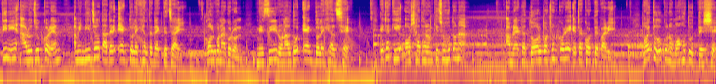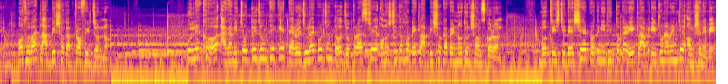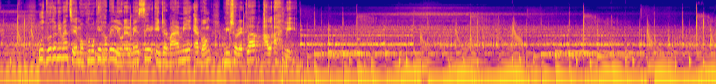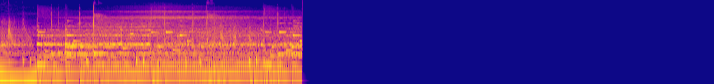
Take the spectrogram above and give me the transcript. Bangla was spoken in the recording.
তিনি আরও যোগ করেন, আমি নিজেও তাদের এক দলে খেলতে দেখতে চাই। কল্পনা করুন, মেসি, রোনালদো এক দলে খেলছে। এটা কি অসাধারণ কিছু হতো না? আমরা একটা দল গঠন করে এটা করতে পারি। হয়তো কোনো মহৎ উদ্দেশ্যে, অথবা ক্লাব বিশ্বকাপ ট্রফির জন্য। উল্লেখ্য, আগামী চোদ্দই জুন থেকে তেরোই জুলাই পর্যন্ত যুক্তরাষ্ট্রে অনুষ্ঠিত হবে ক্লাব বিশ্বকাপের নতুন সংস্করণ। বত্রিশটি দেশের প্রতিনিধিত্বকারী ক্লাব এই টুর্নামেন্টে অংশ নেবে। উদ্বোধনী ম্যাচে মুখোমুখি হবে লিওনেল মেসির ইন্টার মায়ামি এবং মিশরের ক্লাব আল আহলি।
